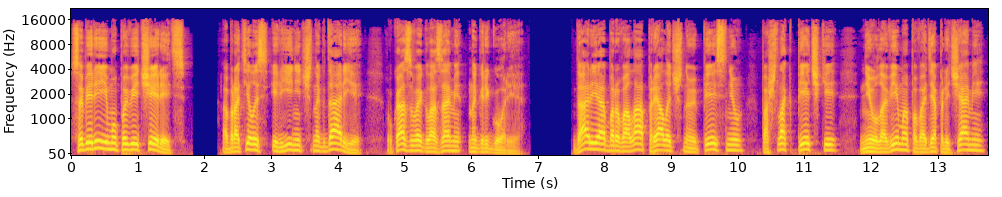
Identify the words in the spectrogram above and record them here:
«Собери ему повечерить», — обратилась Ильинична к Дарье, указывая глазами на Григория. Дарья оборвала прялочную песню, пошла к печке, неуловимо поводя плечами,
